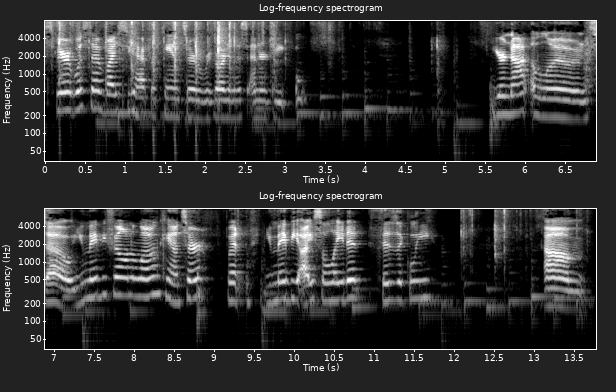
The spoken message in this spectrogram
Spirit, what's the advice you have for Cancer regarding this energy? Ooh. You're not alone. So, you may be feeling alone, Cancer, but you may be isolated physically. Um,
